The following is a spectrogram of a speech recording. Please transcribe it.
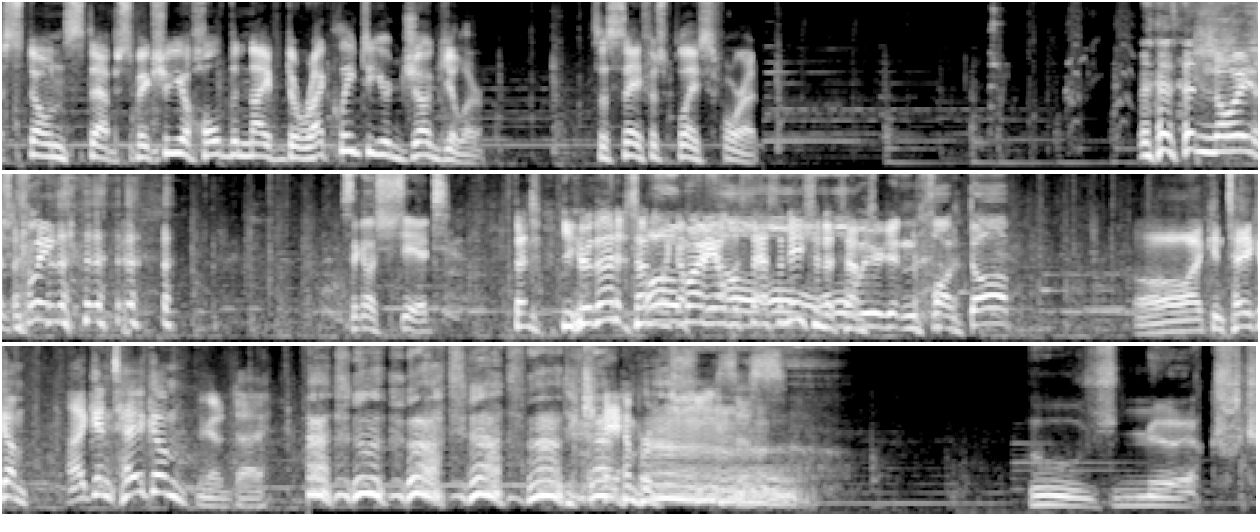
stone steps, make sure you hold the knife directly to your jugular. It's the safest place for it. the noise clink. it's like oh shit. That, you hear that? It sounds oh like a my failed oh, assassination oh, oh, attempt. You're getting fucked up. Oh, I can take him. I can take him. You're gonna die. Camber, Jesus. Who's next?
